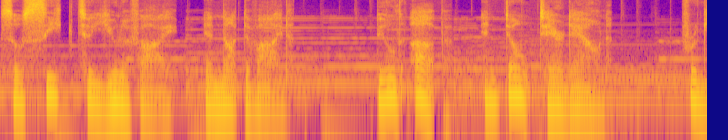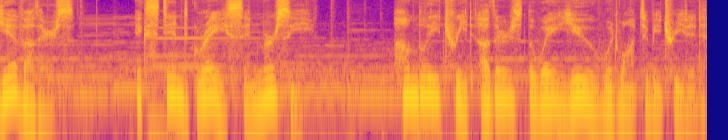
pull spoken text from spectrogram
So seek to unify and not divide. Build up and don't tear down. Forgive others. Extend grace and mercy. Humbly treat others the way you would want to be treated.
